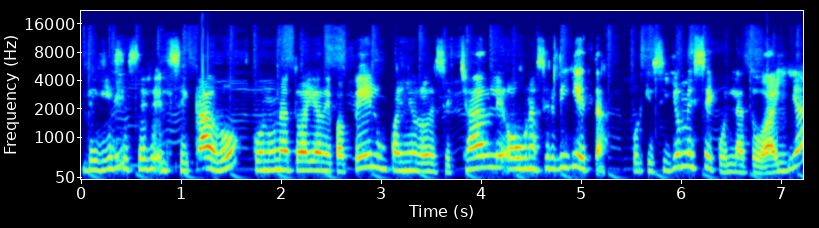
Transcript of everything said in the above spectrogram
debiese ser el secado con una toalla de papel, un pañuelo desechable o una servilleta, porque si yo me seco en la toalla,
